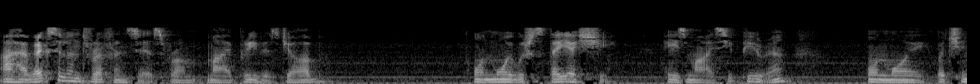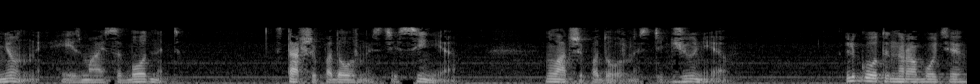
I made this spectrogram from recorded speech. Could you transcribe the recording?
I have excellent references from my previous job. Он мой вышестоящий. He is my superior. Он мой подчиненный. He is my subordinate. Старший по должности. Senior. Младший по должности. Junior. Льготы на работе.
